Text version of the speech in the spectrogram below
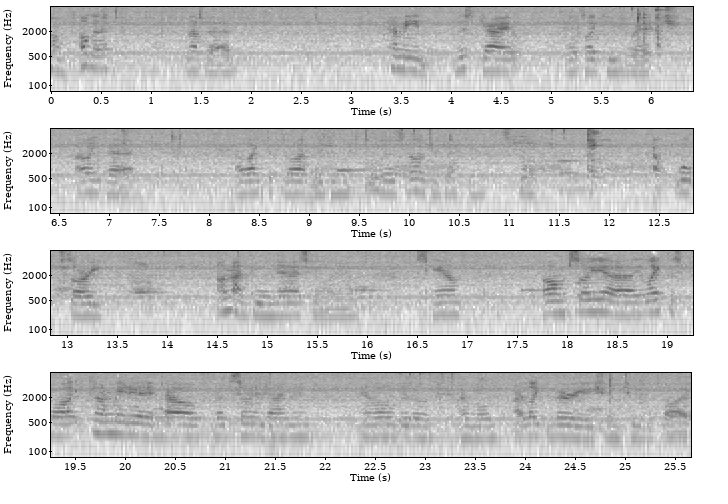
Oh, okay. Not bad. I mean, this guy looks like he's rich. I like that. I like the plot making. Ooh, there's villagers back here. It's cool. Oh, whoop, sorry. I'm not doing that. It's going to scam. Um, so yeah, I like this plot. It kind of made it out of redstone and diamond, and a little bit of emerald. I like the variation to the plot.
